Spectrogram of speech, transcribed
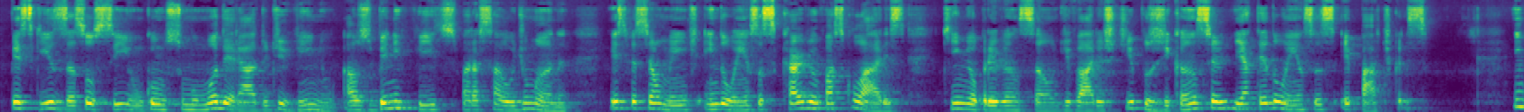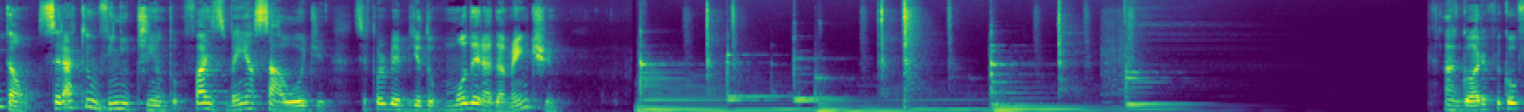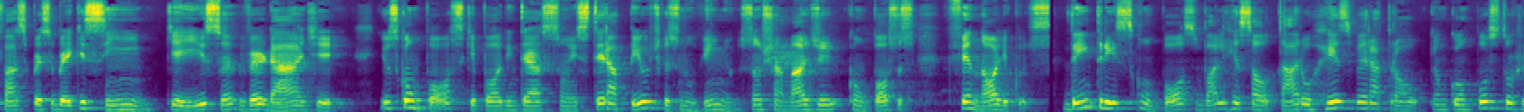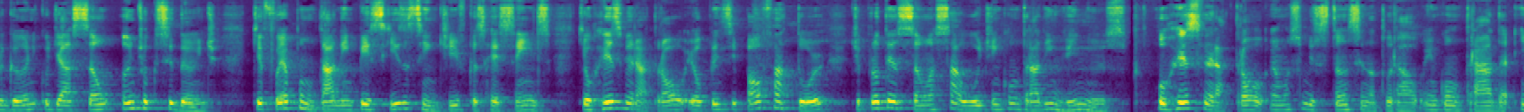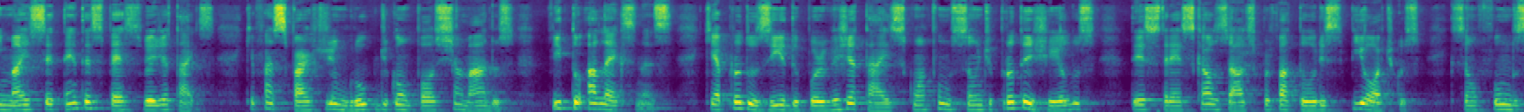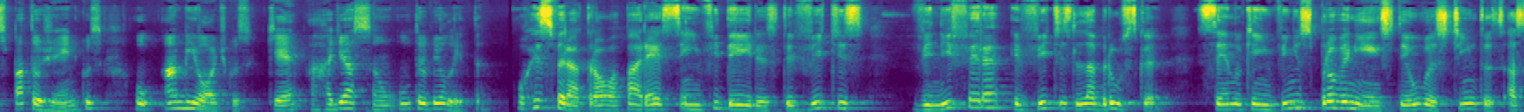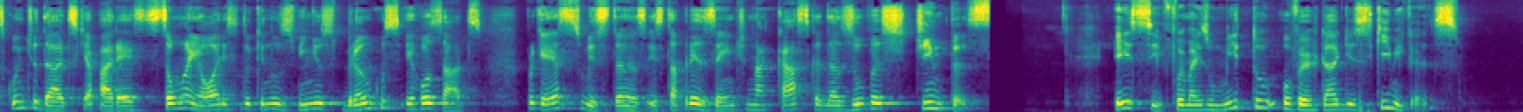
Pesquisas associam o consumo moderado de vinho aos benefícios para a saúde humana, especialmente em doenças cardiovasculares quimioprevenção de vários tipos de câncer e até doenças hepáticas. Então, será que o vinho tinto faz bem à saúde se for bebido moderadamente? Agora ficou fácil perceber que sim, que isso é verdade. E os compostos que podem ter ações terapêuticas no vinho são chamados de compostos fenólicos. Dentre esses compostos, vale ressaltar o resveratrol, que é um composto orgânico de ação antioxidante, que foi apontado em pesquisas científicas recentes que o resveratrol é o principal fator de proteção à saúde encontrado em vinhos. O resveratrol é uma substância natural encontrada em mais de 70 espécies vegetais que faz parte de um grupo de compostos chamados fitoalexinas, que é produzido por vegetais com a função de protegê-los de estresse causados por fatores bióticos, que são fungos patogênicos, ou abióticos, que é a radiação ultravioleta. O resveratrol aparece em videiras de Vitis vinifera e Vitis labrusca, sendo que em vinhos provenientes de uvas tintas as quantidades que aparecem são maiores do que nos vinhos brancos e rosados, porque essa substância está presente na casca das uvas tintas. Esse foi mais um mito ou verdades químicas.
